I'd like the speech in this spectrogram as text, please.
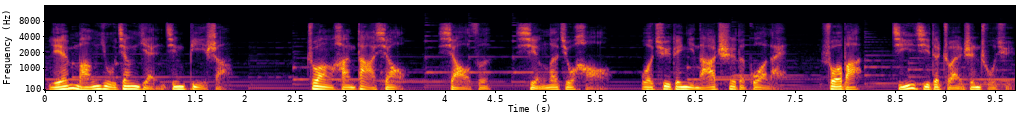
连忙又将眼睛闭上。壮汉大笑：“小子，醒了就好，我去给你拿吃的过来。”说罢，急急的转身出去。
